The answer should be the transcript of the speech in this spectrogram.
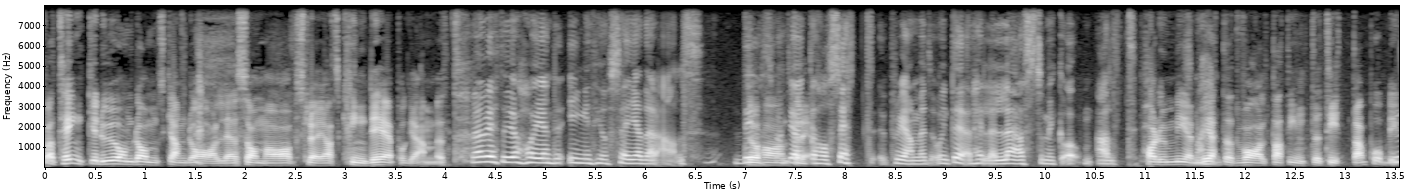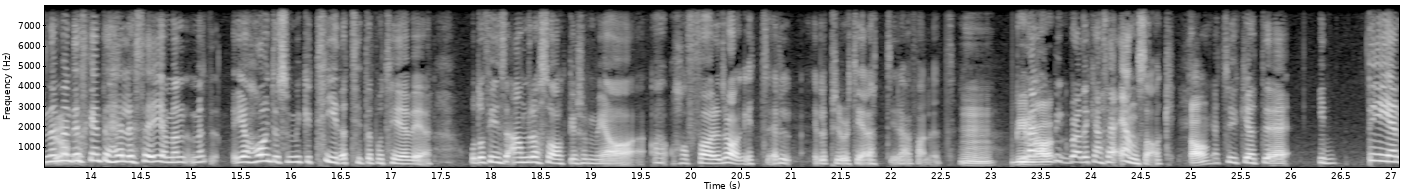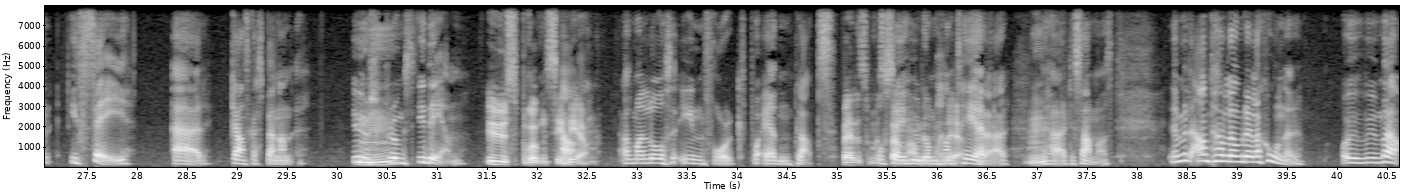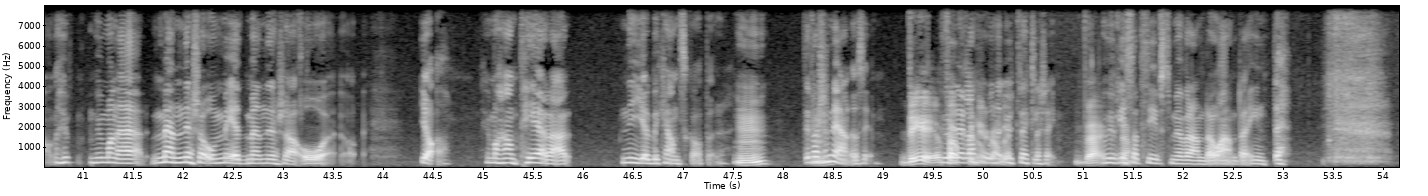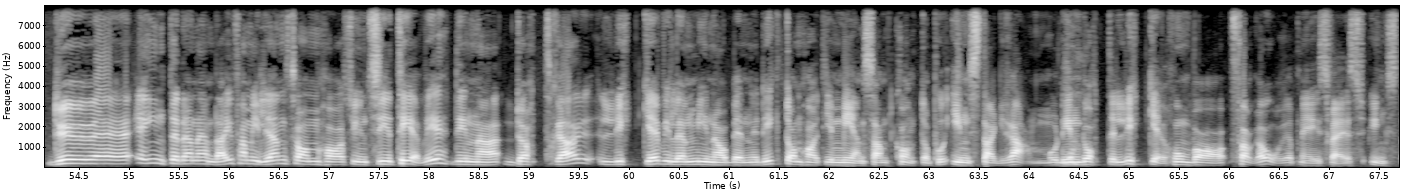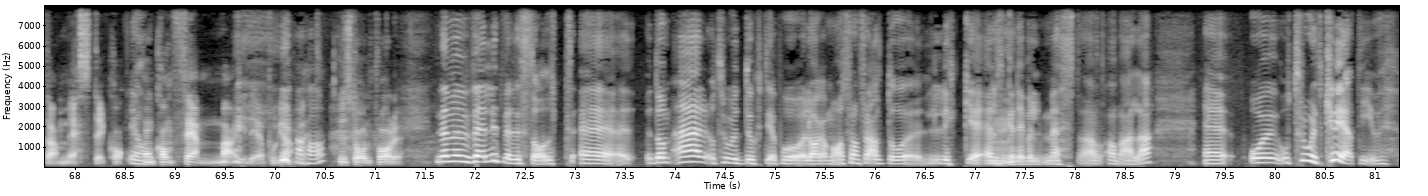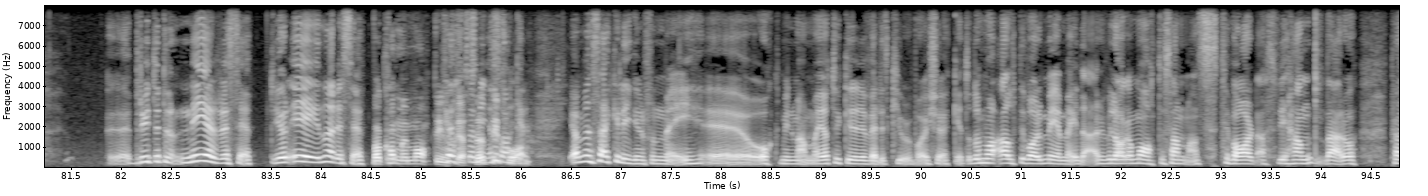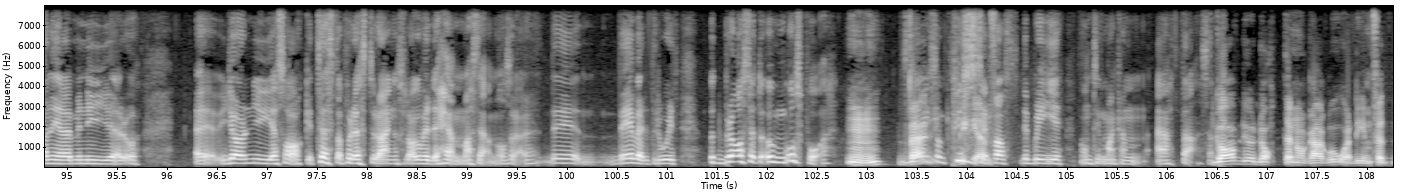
Vad tänker du om de skandaler som har avslöjats kring det programmet? Men vet du, jag har egentligen ingenting att säga där alls. Dels för att jag det? inte har sett programmet och inte heller läst så mycket om allt. Har du medvetet valt att inte titta på Big Nej Brother? men det ska jag inte heller säga men, men jag har inte så mycket tid att titta på TV. Och då finns det andra saker som jag har föredragit eller, eller prioriterat i det här fallet. Mm. Men Dina... om Big Brother kan jag säga en sak. Ja. Jag tycker att eh, idén i sig är ganska spännande. Mm. Ursprungsidén. Ursprungsidén. Ja, att man låser in folk på en plats Vad är det som är och ser hur de med det? hanterar det, här tillsammans. Men allt handlar om relationer och hur man, hur, hur man är människa och medmänniska och ja, hur man hanterar nya bekantskaper. Mm. Det är fascinerande att se Det är hur relationer utvecklar sig och hur Verkligen. vissa trivs med varandra och andra inte. Du eh, är inte den enda i familjen som har synts i tv. Dina döttrar Lycke, Wilhelmina och Benedikt de har ett gemensamt konto på Instagram. Och din dotter Lycke hon var förra året med i Sveriges yngsta mästerkock. Ja. Hon kom femma i det programmet. Jaha. Hur stolt var du? Nej, men väldigt, väldigt stolt. Eh, de är otroligt duktiga på att laga mat. Framförallt då Lycke älskar det väl mest av, av alla. Eh, och otroligt kreativ. Eh, bryter ner recept, gör egna recept. Var kommer matintresset ifrån? saker. Ja men säkerligen från mig eh, och min mamma. Jag tycker det är väldigt kul att vara i köket och de har alltid varit med mig där. Vi lagar mat tillsammans till vardags. Vi handlar och planerar menyer och eh, gör nya saker. Testar på restaurang och så lagar vi det hemma sen och sådär. Det, det är väldigt roligt. Ett bra sätt att umgås på. Mm, Det är liksom pyssel fast det blir någonting man kan äta. Sen. Gav du dottern några råd inför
